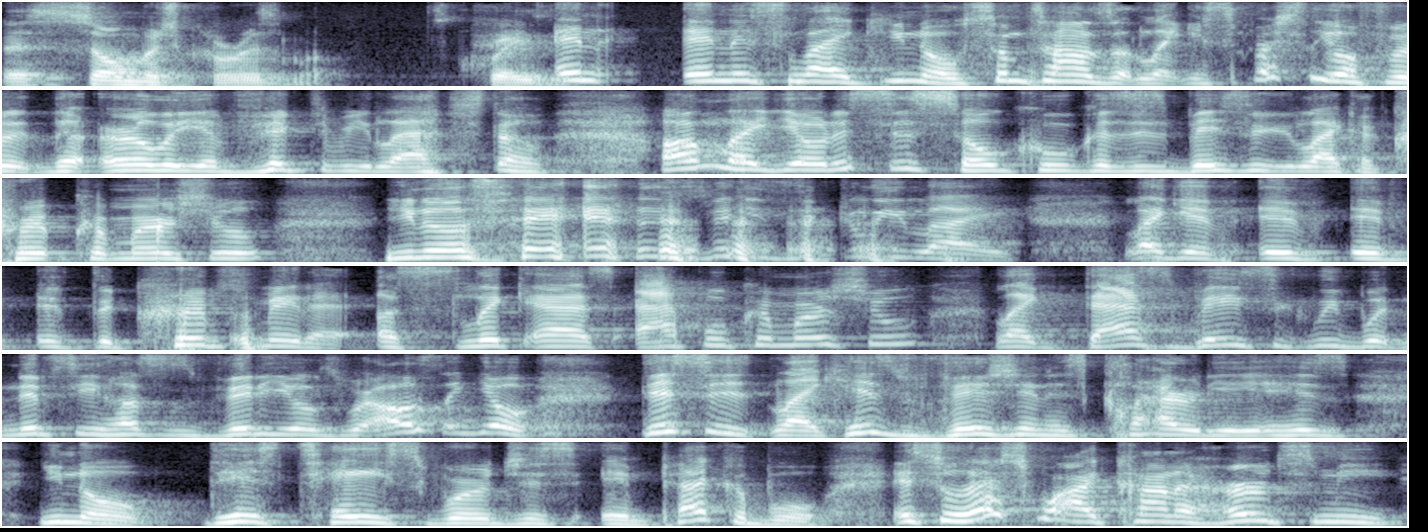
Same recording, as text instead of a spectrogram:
There's so much charisma. Crazy. and and it's like you know sometimes like especially off of the earlier victory lap stuff i'm like yo this is so cool because it's basically like a crip commercial. You know what i'm saying? It's basically like like if if if if the crips made a, a slick ass apple commercial like that's basically what nipsey hussle's videos were. I was like yo this is like his vision his clarity his you know his tastes were just impeccable. And so that's why it kind of hurts me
